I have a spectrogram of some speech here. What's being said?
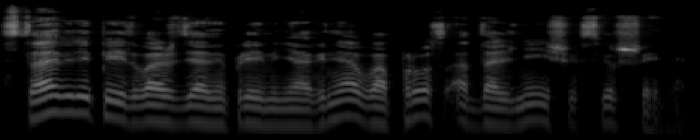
ставили перед вождями племени огня вопрос о дальнейших свершениях.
